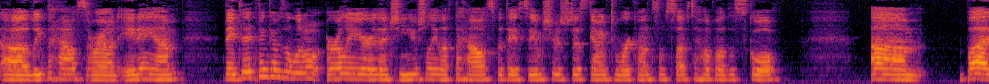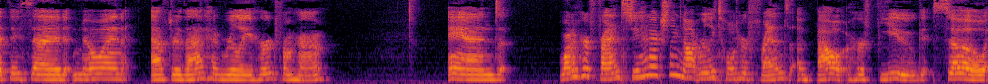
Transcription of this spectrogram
uh, leave the house around 8 a.m. They did think it was a little earlier than she usually left the house, but they assumed she was just going to work on some stuff to help out the school. Um, but they said no one after that had really heard from her. And one of her friends, she had actually not really told her friends about her fugue, so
